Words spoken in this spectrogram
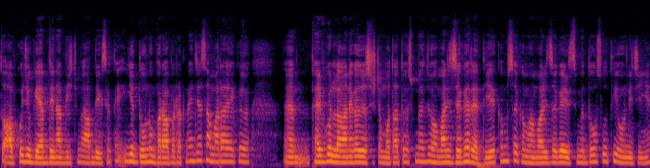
तो आपको जो गैप देना बीच में आप देख सकते हैं, ये दोनों बराबर रखना है। जैसा हमारा एक फेविकोल लगाने का जो सिस्टम होता है तो इसमें जो हमारी जगह रहती है, कम से कम हमारी जगह इसमें दो सूत ही होनी चाहिए।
